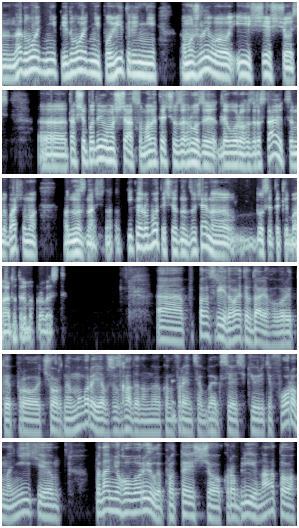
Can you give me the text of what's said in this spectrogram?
надводні, підводні, повітряні, а можливо, і ще щось. Е, так що подивимося часом, але те, що загрози для ворога зростають, це ми бачимо однозначно. Тільки роботи ще надзвичайно досить таки багато треба провести. Е, Пане Сергій, давайте далі говорити про Чорне море. Я вже згадана мною конференція Black Sea Security Forum. На ній е, принаймні говорили про те, що кораблі НАТО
